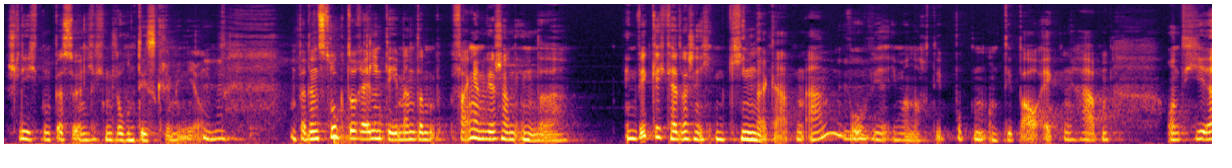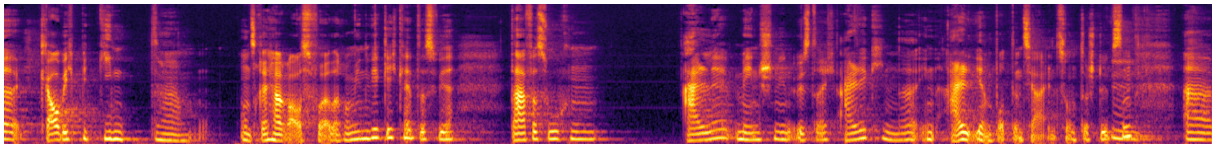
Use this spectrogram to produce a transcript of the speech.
schlichten persönlichen Lohndiskriminierung. Mhm. Und bei den strukturellen Themen, dann fangen wir schon in der in Wirklichkeit wahrscheinlich im Kindergarten an, wo mhm. wir immer noch die Puppen und die Bauecken haben. Und hier, glaube ich, beginnt äh, unsere Herausforderung in Wirklichkeit, dass wir da versuchen, alle Menschen in Österreich, alle Kinder in all ihren Potenzialen zu unterstützen. Mhm. Äh,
